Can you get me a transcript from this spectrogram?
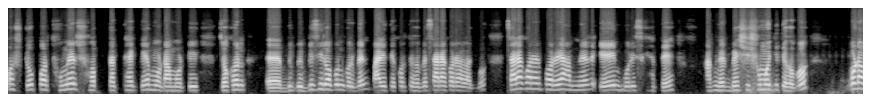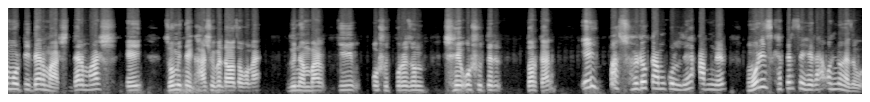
কষ্ট প্রথমের সপ্তাহ থেকে মোটামুটি যখন বীজ রোপণ করবেন, বাড়িতে করতে হবে, চারা করা লাগবে। চারা করার পরে আপনার এই মরিচ খেতে আপনার বেশি সময় দিতে হবে, মোটামুটি দেড় মাস। দেড় মাস এই জমিতে ঘাস উপরে দেওয়া যাবে না। দুই নাম্বার কি ওষুধ প্রয়োজন, সে ওষুধের দরকার। এই পাঁচ ছয়টা কাম করলে আপনার মরিচ ক্ষেতের চেহারা অন্য হয়ে যাবে।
